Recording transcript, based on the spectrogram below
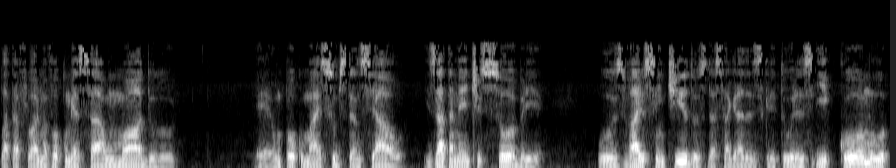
plataforma vou começar um módulo é, um pouco mais substancial, exatamente sobre os vários sentidos das Sagradas Escrituras e como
